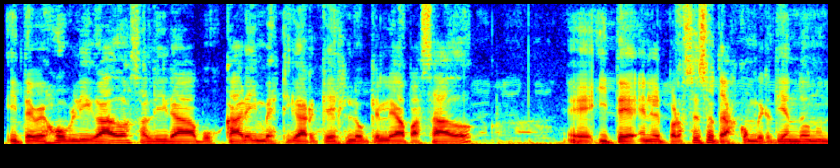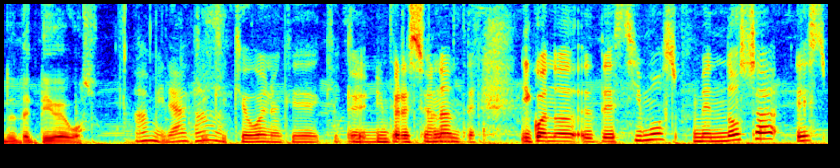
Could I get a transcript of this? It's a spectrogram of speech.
y te ves obligado a salir a buscar e investigar qué es lo que le ha pasado eh, y te, en el proceso te vas convirtiendo en un detective vos. Ah, mira, qué, bueno, qué, impresionante. Y cuando decimos Mendoza es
